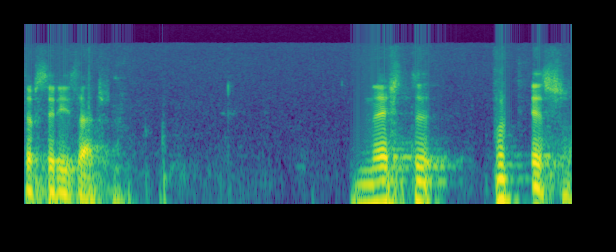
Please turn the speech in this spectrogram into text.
terceirizados. Neste processo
